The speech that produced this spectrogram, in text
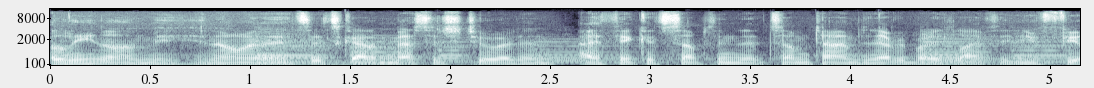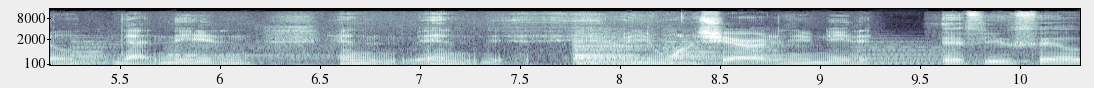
Lean on me, you know, and it's, it's got a message to it, and I think it's something that sometimes in everybody's life that you feel that need, and, and, and you know, you want to share it and you need it. If you feel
